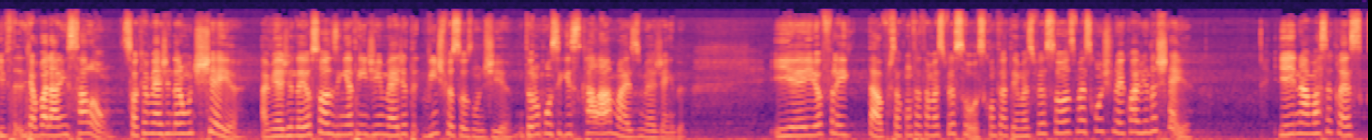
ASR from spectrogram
e trabalhar em salão. Só que a minha agenda era muito cheia. A minha agenda eu sozinha atendia em média 20 pessoas num dia. Então eu não conseguia escalar mais a minha agenda. E aí eu falei, tá, eu preciso contratar mais pessoas. Contratei mais pessoas, mas continuei com a agenda cheia. E aí na Masterclass,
